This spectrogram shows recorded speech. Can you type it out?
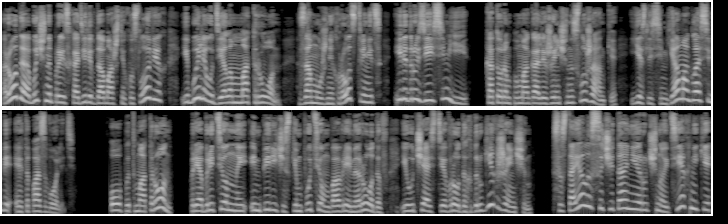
роды обычно происходили в домашних условиях и были уделом матрон, замужних родственниц или друзей семьи, которым помогали женщины-служанки, если семья могла себе это позволить. Опыт матрон приобретенный эмпирическим путем во время родов и участия в родах других женщин, состоял из сочетания ручной техники,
